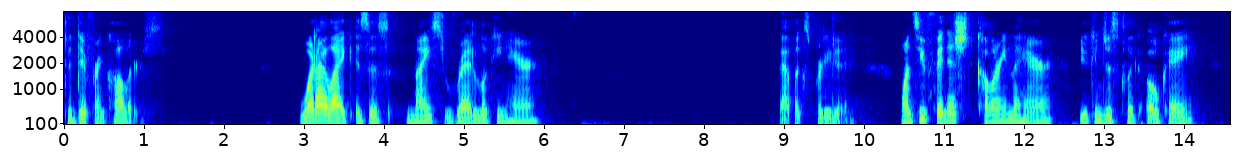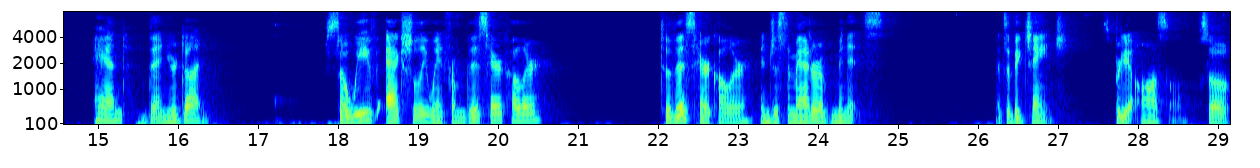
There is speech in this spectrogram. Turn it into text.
to different colors. What I like is this nice red looking hair. That looks pretty good. Once you've finished coloring the hair, you can just click OK and then you're done. So we've actually went from this hair color to this hair color in just a matter of minutes. That's a big change. It's pretty awesome. So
